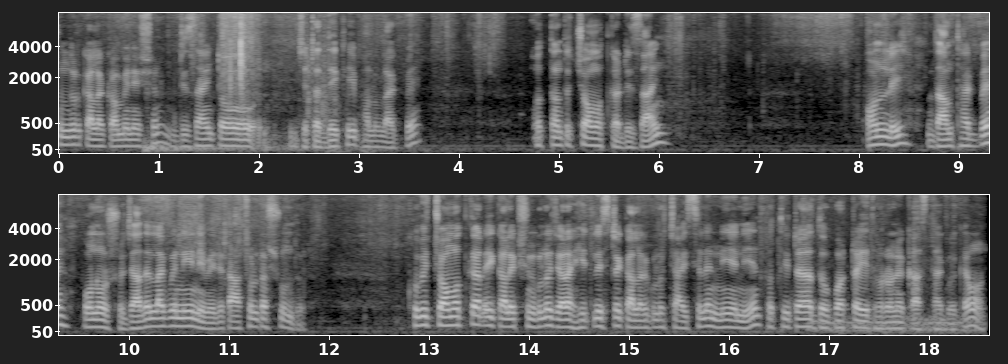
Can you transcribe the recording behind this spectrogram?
সুন্দর কালার কম্বিনেশন ডিজাইনটাও যেটা দেখেই ভালো লাগবে। অত্যন্ত চমৎকার ডিজাইন অনলি দাম থাকবে পনেরোশো, যাদের লাগবে নিয়ে নেবেন, এটা আসলটা সুন্দর। খুবই চমৎকার এই কালেকশনগুলো যারা হিট লিস্টের কালারগুলো চাইছিলেন নিয়ে নিন, প্রতিটা দোপাট্টা এই ধরনের কাজ থাকবে, কেমন?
